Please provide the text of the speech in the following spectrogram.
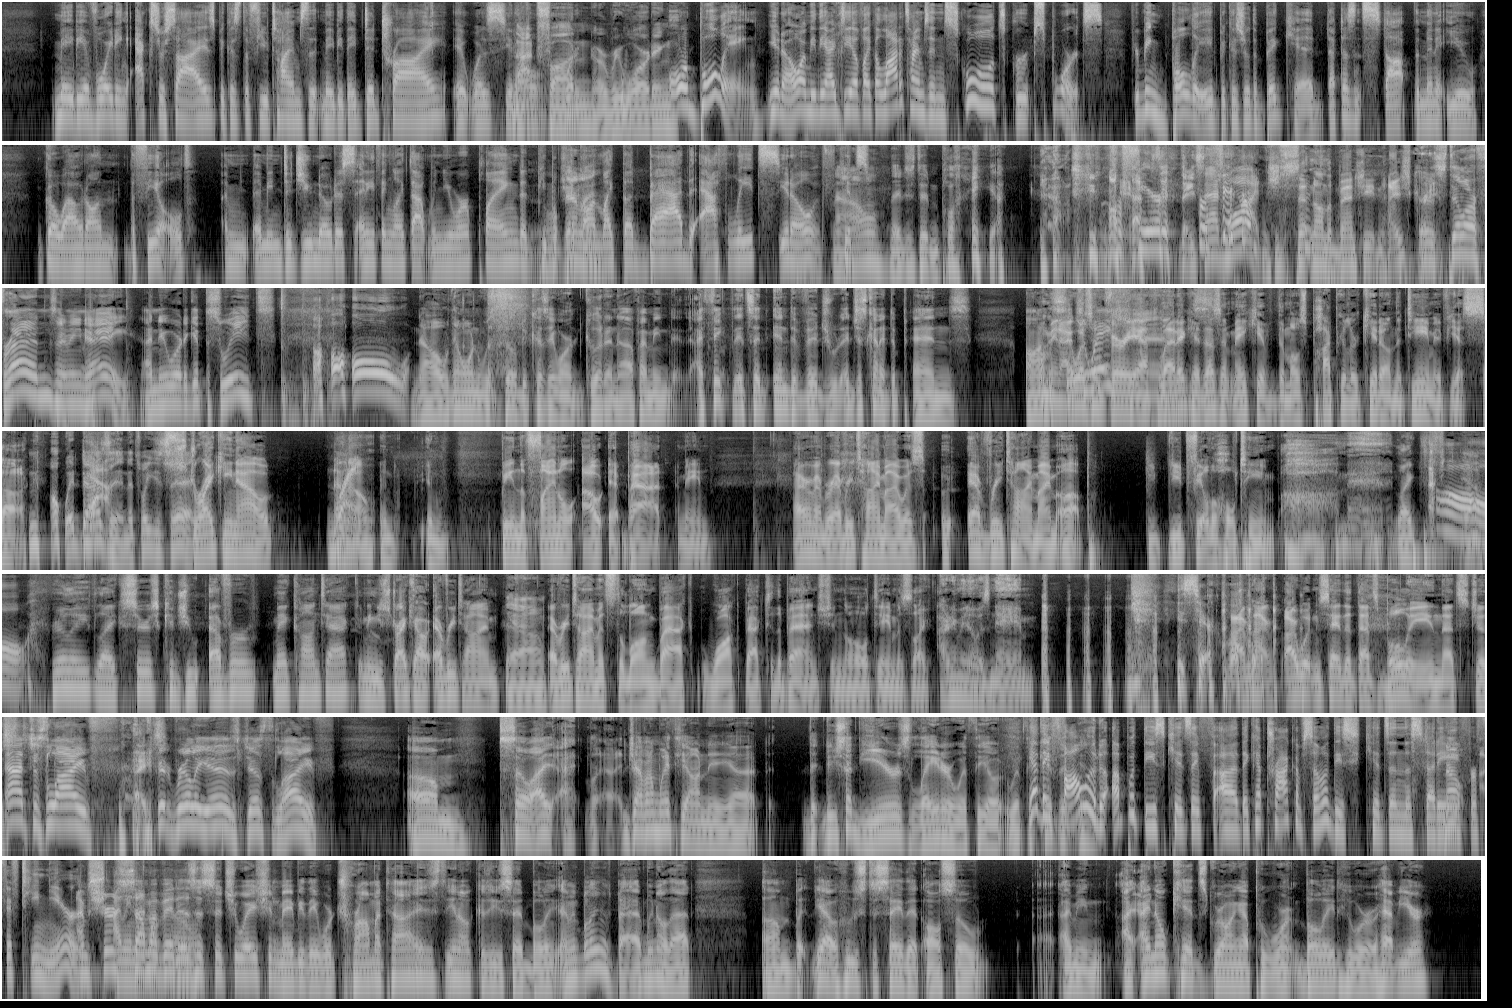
maybe avoiding exercise because the few times that maybe they did try, it was, you know, Not fun or rewarding. or bullying. You know, I mean, the idea of like a lot of times in school, it's group sports. If you're being bullied because you're the big kid, that doesn't stop the minute you go out on the field. I mean, I mean, did you notice anything like that when you were playing? Did people pick on like the bad athletes? You know, if kids no, they just didn't play. Yeah. for fear they for said fear- one. Just sitting on the bench eating ice cream. They're still our friends. I mean, hey, I knew where to get the sweets. Oh, No, no one was billed because they weren't good enough. I mean, I think it's an individual. It just kind of depends on. I mean, the I wasn't very athletic. It doesn't make you the most popular kid on the team if you suck. No, it doesn't. That's what you said. Striking out, no, Right. no, and, and being the final out at bat. I mean, I remember every time I was, every time I'm up, you'd, you'd feel the whole team. Oh man, like oh, really? Like, serious? Could you ever make contact? I mean, you strike out every time. Yeah. Every time it's the long back walk back to the bench, and the whole team is like, I don't even know his name. he's terrible. I'm not. I wouldn't say that that's bullying. That's just. That's just life. Right. It really is just life. Um. So I, I Jeff, I'm with you on the. Uh, th- you said years later with the with the yeah, they kids that- followed up with these kids. They uh, they kept track of some of these kids in the study for 15 years. I'm sure I mean, some of it is know. a situation. Maybe they were traumatized, you know, because you said bullying. I mean, bullying is bad. We know that. Um, but yeah, who's to say that also? I mean, I, I know kids growing up who weren't bullied, who were heavier,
